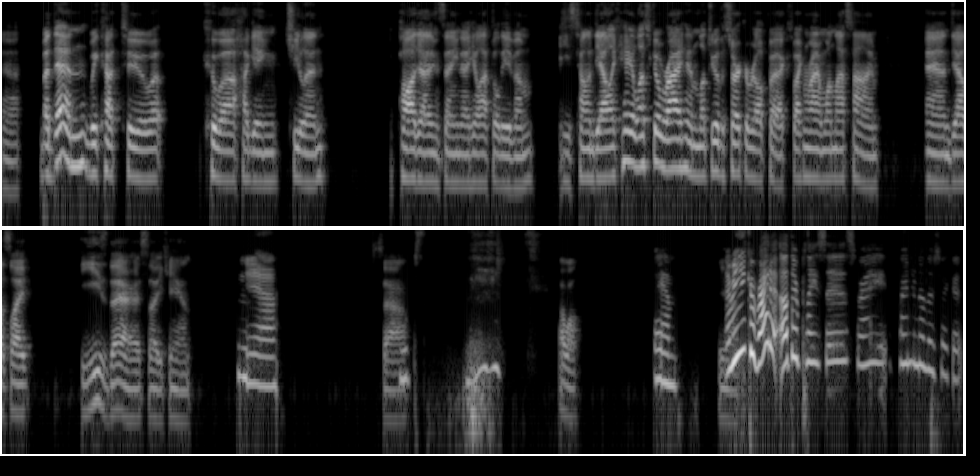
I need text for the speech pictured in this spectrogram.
Yeah. But then we cut to Kua hugging Chilin, apologizing, saying that he'll have to leave him. He's telling Diao, like, hey, let's go ride him. Let's go to the circuit real quick so I can ride him one last time. And Diao's like, he's there, so he can't. Yeah. So, Oops. oh well. Damn. Yeah. I mean, you could ride at other places, right? Find another circuit.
